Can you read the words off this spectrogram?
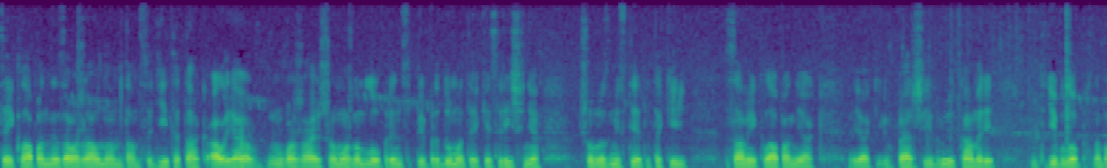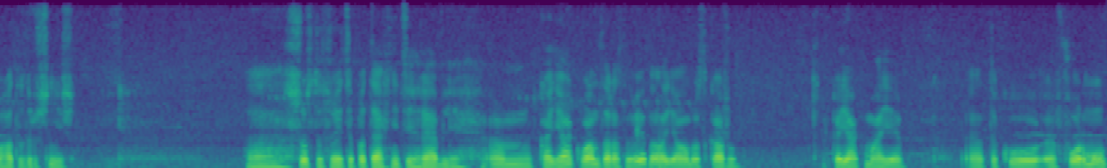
цей клапан не заважав нам там сидіти, так? але я вважаю, що можна було в принципі придумати якесь рішення, щоб розмістити такий самий клапан, як, як і в першій і другій камері, і тоді було б набагато зручніше. Е, Що стосується по техніці греблі, Ем, каяк вам зараз не видно, але я вам розкажу. Каяк має е, таку е, форму.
